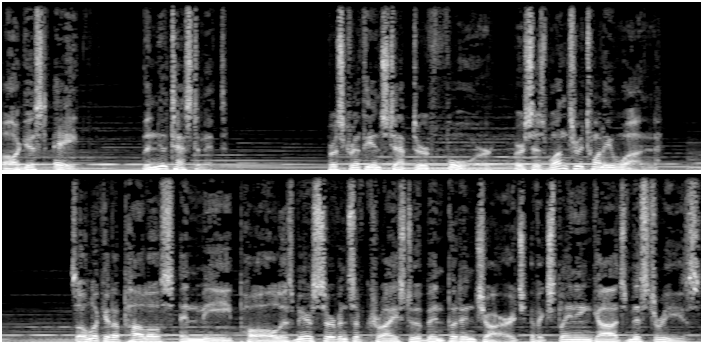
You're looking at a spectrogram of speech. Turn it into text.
August 8th, the New Testament. 1 Corinthians chapter 4, verses 1 through 21. So look at Apollos and me, Paul, as mere servants of Christ who have been put in charge of explaining God's mysteries.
